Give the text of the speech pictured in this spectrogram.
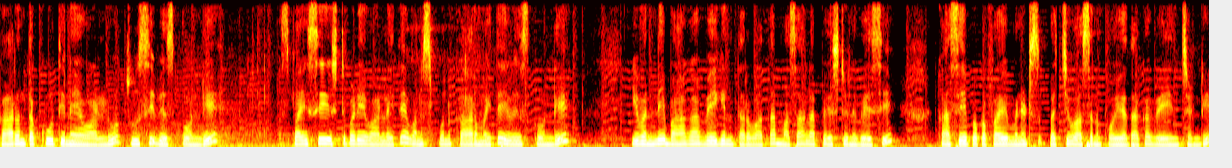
కారం తక్కువ తినేవాళ్ళు చూసి వేసుకోండి. స్పైసీ ఇష్టపడే వాళ్ళైతే వన్ స్పూన్ కారం అయితే వేసుకోండి. ఇవన్నీ బాగా వేగిన తర్వాత మసాలా పేస్ట్ని వేసి కాసేపు ఒక ఫైవ్ మినిట్స్ పచ్చివాసన పోయేదాకా వేయించండి.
